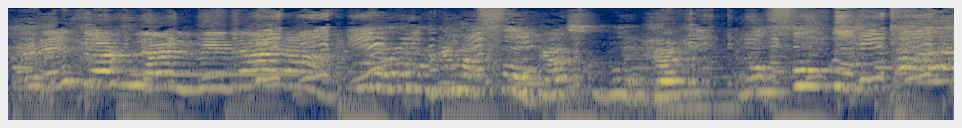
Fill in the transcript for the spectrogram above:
Por eso se olvidaron. Claro, porque las focas buscan los focos.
